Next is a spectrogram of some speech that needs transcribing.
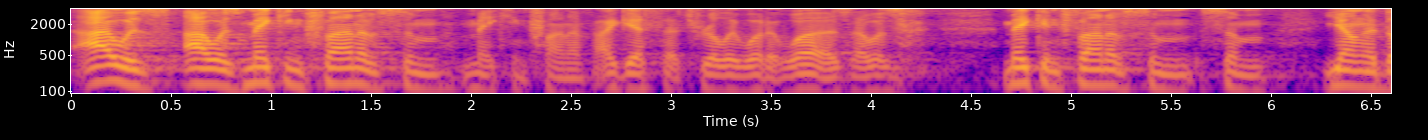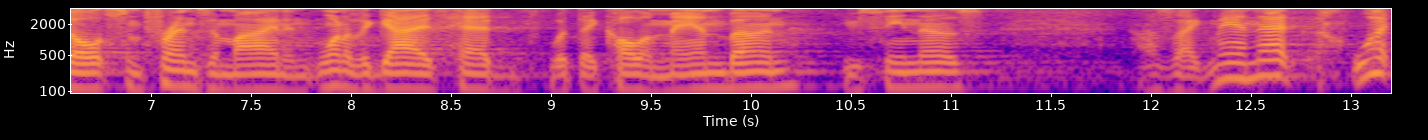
I was I was making fun of some making fun of. I guess that's really what it was. I was making fun of some, some young adults, some friends of mine, and one of the guys had what they call a man bun. You've seen those? I was like, man, that what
